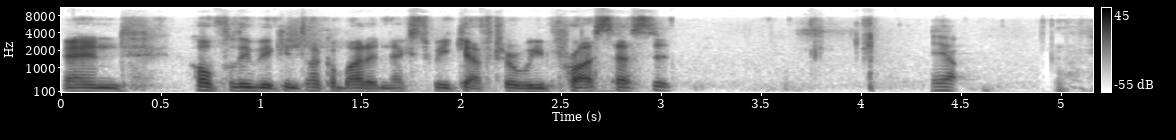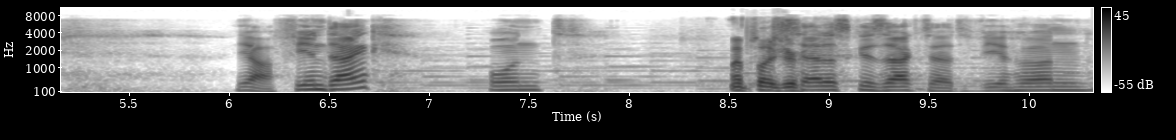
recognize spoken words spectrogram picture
and hopefully we can talk about it next week after we process it. Ja. Ja, vielen Dank und My pleasure. Wie alles gesagt hat, wir hören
